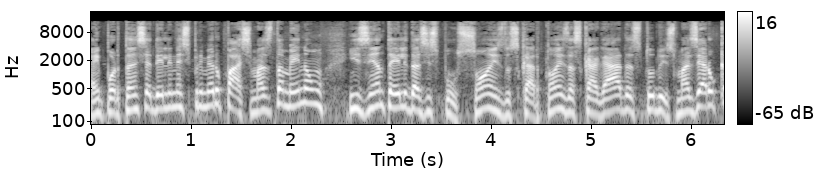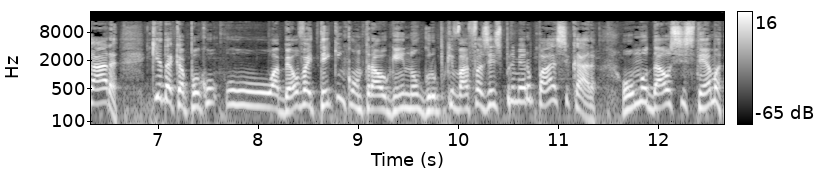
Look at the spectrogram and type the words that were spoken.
A importância dele nesse primeiro passe, mas também não isenta ele das expulsões, dos cartões, das cagadas, tudo isso. Mas era o cara que daqui a pouco o Abel vai ter que encontrar alguém no grupo que vai fazer esse primeiro passe, cara. Ou mudar o sistema.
